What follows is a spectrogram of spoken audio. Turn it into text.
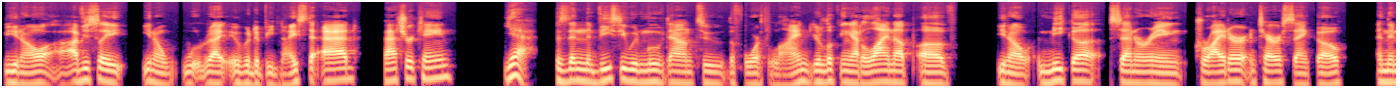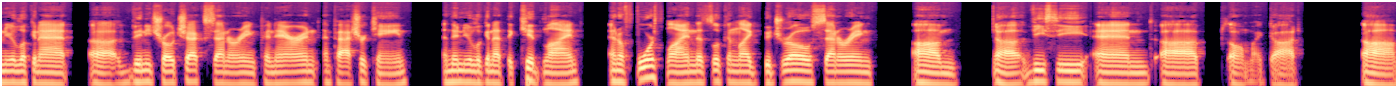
you know, obviously, you know, would, I, would it be nice to add Patrick Kane? Yeah, because then the Vesey would move down to the fourth line. You're looking at a lineup of, you know, Mika centering Kreider and Tarasenko. And then you're looking at uh, Vinny Trocheck centering Panarin and Patrick Kane. And then you're looking at the kid line and a fourth line that's looking like Goodrow centering um, uh, Vesey and uh, oh my god, uh,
